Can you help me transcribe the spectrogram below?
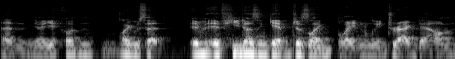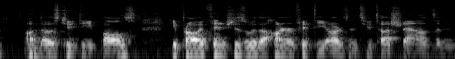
And you know, like we said, if, if he doesn't get just like blatantly dragged down on those two deep balls, he probably finishes with 150 yards and two touchdowns. And,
